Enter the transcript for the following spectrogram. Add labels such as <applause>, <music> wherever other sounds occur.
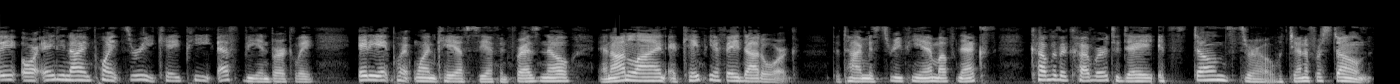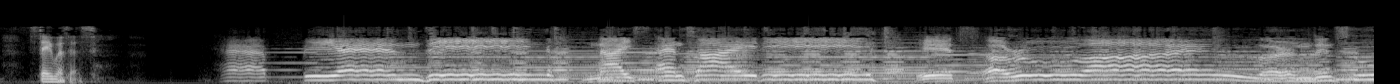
Berkeley or 89.3 KPFB in Berkeley, 88.1 KFCF in Fresno, and online at kpfa.org. The time is 3 p.m. Up next, cover to cover. Today it's Stone's Throw with Jennifer Stone. Stay with us. Happy ending, nice and tidy. It's a rule I learned in school.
